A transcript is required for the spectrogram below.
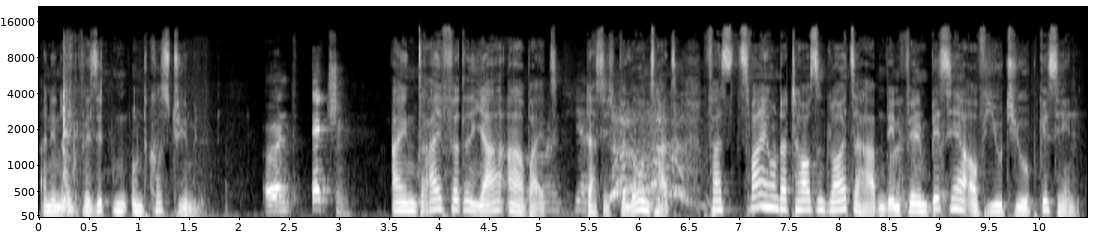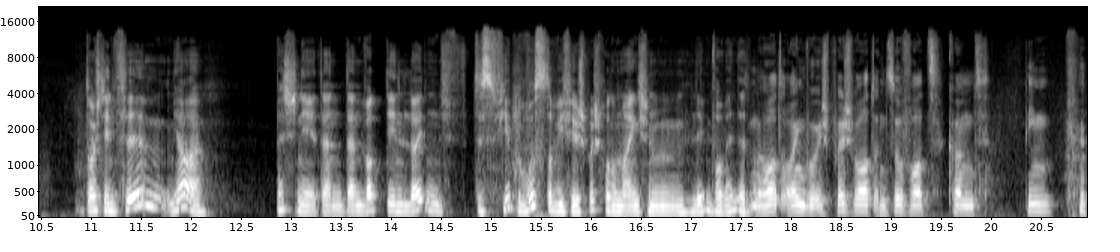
an den Requisiten und Kostümen. Und Action. Ein Dreivierteljahr Arbeit, das sich gelohnt hat. Fast 200.000 Leute haben den Film bisher auf YouTube gesehen. durch den Film, ja, weiß ich nicht, dann, dann wird den Leuten das viel bewusster, wie viel Sprichwörter man eigentlich im Leben verwendet. Man hört irgendwo ein Sprichwort und sofort kommt Bing.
